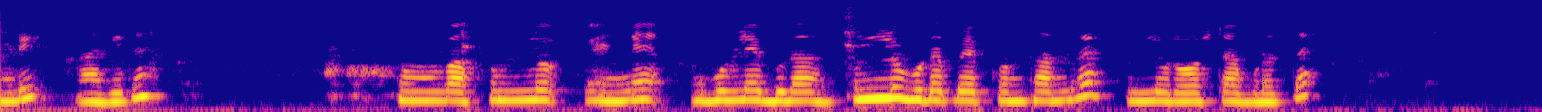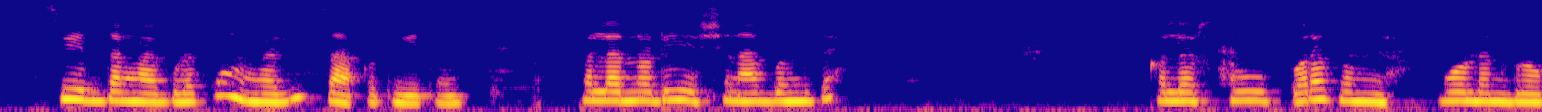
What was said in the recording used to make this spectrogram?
ನೋಡಿ, ಆಗಿದೆ. ತುಂಬ ಫುಲ್ಲು ಎಣ್ಣೆ, ಗುಳ್ಳೆ ಬಿಡ, ಫುಲ್ಲು ಬಿಡಬೇಕು ಅಂತ ಅಂದರೆ ಫುಲ್ಲು ರೋಸ್ಟ್ ಆಗಿಬಿಡುತ್ತೆ. ಇದ್ದಂಗೆ ಆಗಿಬಿಡುತ್ತೆ, ಹಂಗಾಗಿ ಸಾಕು ತೆಗಿತೇನೆ. ಕಲರ್ ನೋಡಿ ಎಷ್ಟು ಚೆನ್ನಾಗಿ ಬಂದಿದೆ. ಕಲರ್ ಸೂಪರಾಗಿ ಬಂದಿದೆ. ಗೋಲ್ಡನ್ ಬ್ರೌ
